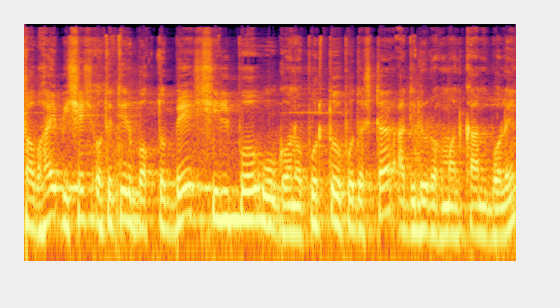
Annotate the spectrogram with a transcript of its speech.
সভায় বিশেষ অতিথির বক্তব্যে শিল্প ও গণপূর্ত উপদেষ্টা আদিলুর রহমান খান বলেন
